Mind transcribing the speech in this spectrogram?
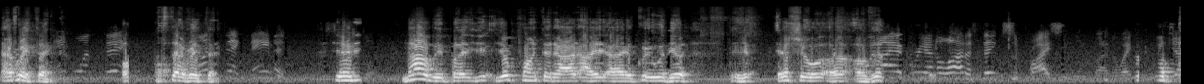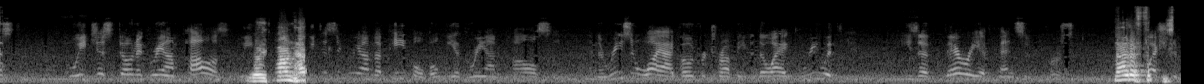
Everything, Name one thing. almost One everything. thing. Name it. Yeah, No, but you, you pointed out, I, I agree with you, the issue uh, of this. I agree on a lot of things, surprisingly, by the way. We just we just don't agree on policy. We, We don't have- we disagree on the people, but we agree on policy. And the reason why I vote for Trump, even though I agree with you, he's a very offensive person. Not No offensive,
